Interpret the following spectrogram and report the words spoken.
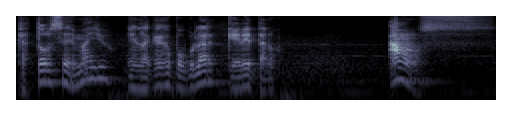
14 de mayo, en la Caja Popular Querétaro. ¡Vámonos!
